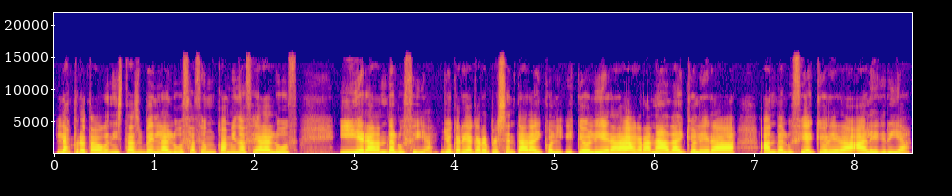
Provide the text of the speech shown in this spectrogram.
las protagonistas ven la luz, hacen un camino hacia la luz y era Andalucía. Yo quería que representara y que oliera a Granada y que oliera a Andalucía y que oliera a alegría.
